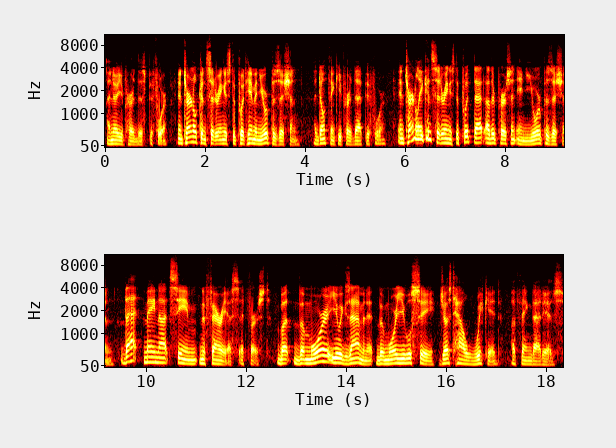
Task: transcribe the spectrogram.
I know you've heard this before. Internal considering is to put him in your position. I don't think you've heard that before. Internally considering is to put that other person in your position. That may not seem nefarious at first, but the more you examine it, the more you will see just how wicked a thing that is.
